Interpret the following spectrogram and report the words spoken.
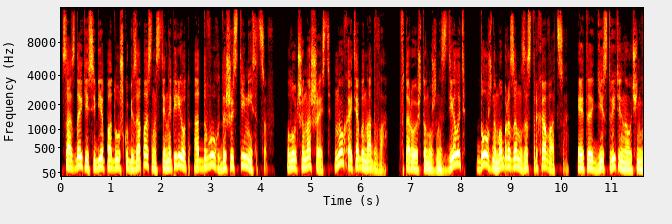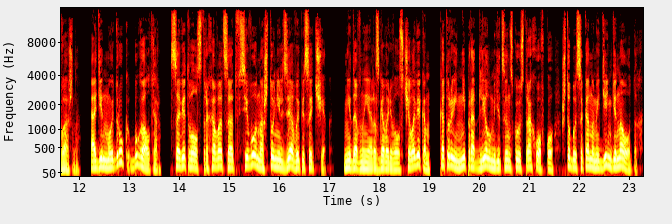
создайте себе подушку безопасности на период от 2 до 6 месяцев. Лучше на 6, но хотя бы на 2. Второе, что нужно сделать, должным образом застраховаться. Это действительно очень важно. Один мой друг, бухгалтер, советовал страховаться от всего, на что нельзя выписать чек. Недавно я разговаривал с человеком, который не продлил медицинскую страховку, чтобы сэкономить деньги на отдых,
